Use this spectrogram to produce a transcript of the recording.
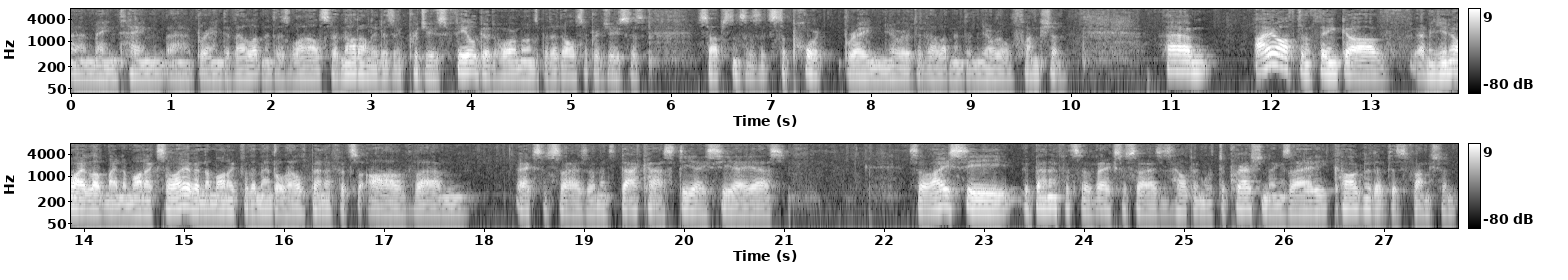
uh, maintain uh, brain development as well. So not only does it produce feel-good hormones, but it also produces substances that support brain neurodevelopment and neural function. Um, I often think of, I mean, you know, I love my mnemonic, so I have a mnemonic for the mental health benefits of um, exercise, and it's DACAS, D-A-C-A-S. So I see the benefits of exercise as helping with depression, anxiety, cognitive dysfunction,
